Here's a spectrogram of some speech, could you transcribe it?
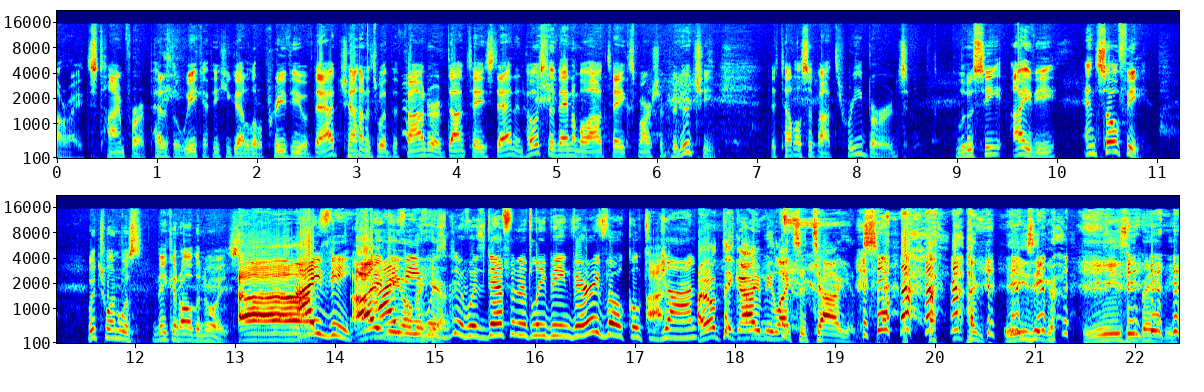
All right, it's time for our pet of the week. I think you got a little preview of that. John is with the founder of Dante's Den and host of Animal Outtakes, Marcia Panucci, to tell us about three birds, Lucy, Ivy, and Sophie. Which one was making all the noise? Uh, Ivy. Ivy over was, here. was definitely being very vocal to John. I don't think Ivy likes Italians. easy, girl. easy, baby.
